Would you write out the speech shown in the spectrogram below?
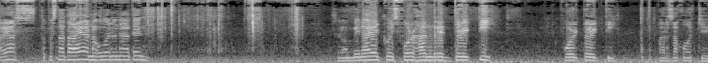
Ayos, tapos na tayo. Nakuha na natin. So, ang binayad ko is 430. 430 para sa kotse.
